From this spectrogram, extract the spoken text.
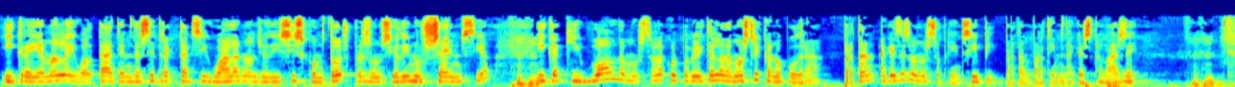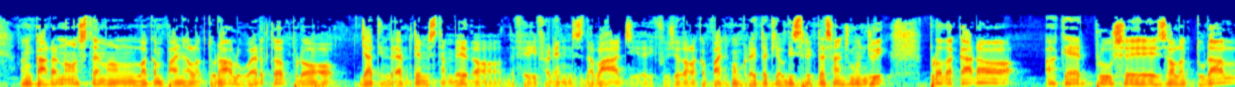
i creiem en la igualtat. Hem de ser tractats igual en els judicis com tots, presumpció d'innocència i que qui vol demostrar la culpabilitat la demostri que no podrà. Per tant, aquest és el nostre principi. Per tant, partim d'aquesta base. Mhm. Encara no estem en la campanya electoral oberta, però ja tindrem temps també de, de fer diferents debats i de difusió de la campanya concreta aquí al districte de Sants Montjuïc, però de cara a aquest procés electoral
